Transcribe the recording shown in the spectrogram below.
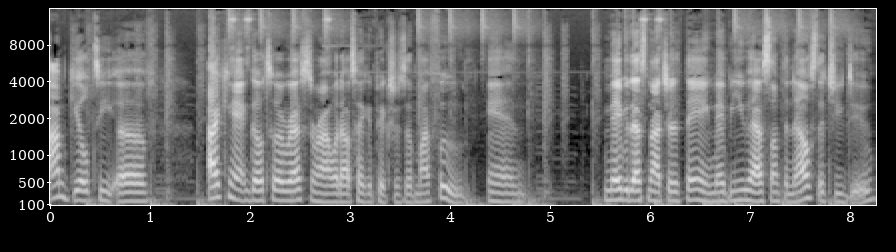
i'm guilty of I can't go to a restaurant without taking pictures of my food. And maybe that's not your thing. Maybe you have something else that you do.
